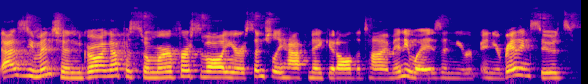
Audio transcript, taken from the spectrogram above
as you mentioned growing up a swimmer first of all you're essentially half naked all the time anyways in your in your bathing suits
